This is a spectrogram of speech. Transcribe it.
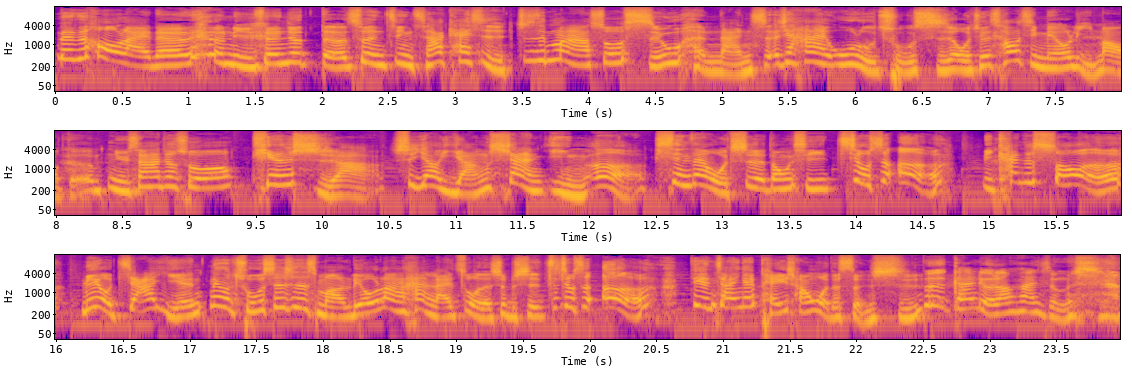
但是后来呢，那个女生就得寸进尺，她开始就是骂说食物很难吃，而且她还侮辱厨师，我觉得超级没有礼貌的。女生她就说：“天使啊，是要扬善引恶，现在我吃的东西就是恶。你看这烧鹅没有加盐，那个厨师是什么流浪汉来做的，是不是？这就是恶。店家应该赔偿我的损失。不是干流浪汉什么事啊？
